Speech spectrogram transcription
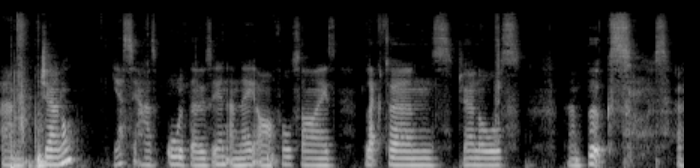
um, journal. Yes, it has all of those in and they are full size Leuchtturms, journals, um, books. So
